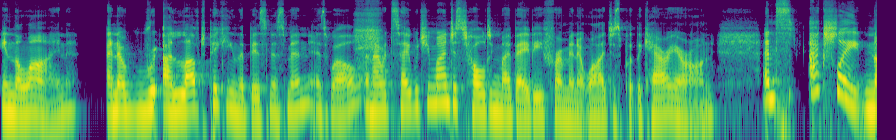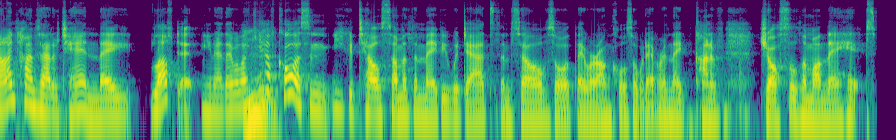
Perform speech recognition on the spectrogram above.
in the line. And I, re- I loved picking the businessmen as well. And I would say, Would you mind just holding my baby for a minute while I just put the carrier on? And actually, nine times out of 10, they loved it. You know, they were like, Yeah, mm. of course. And you could tell some of them maybe were dads themselves or they were uncles or whatever. And they'd kind of jostle them on their hips.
